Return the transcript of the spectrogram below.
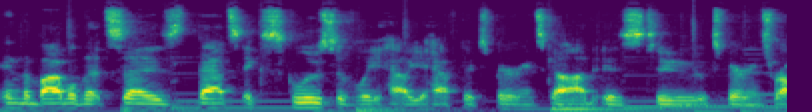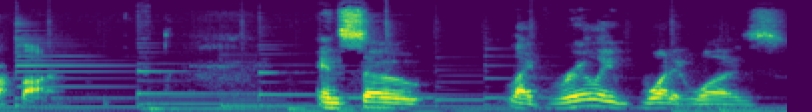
in the Bible that says that's exclusively how you have to experience God is to experience rock bottom. And so, like, really, what it was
